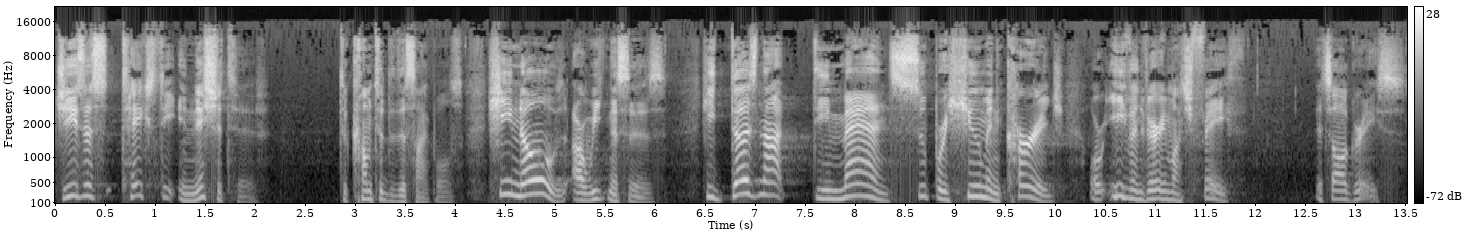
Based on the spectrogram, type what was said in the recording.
Jesus takes the initiative to come to the disciples. He knows our weaknesses. He does not demand superhuman courage or even very much faith. It's all grace.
